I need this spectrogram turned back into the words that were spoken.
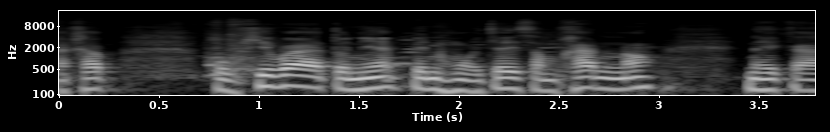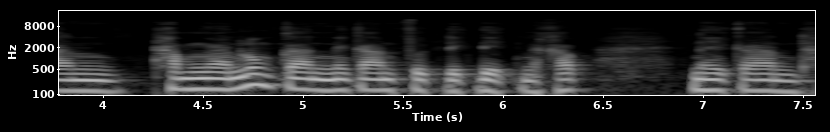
นะครับ ผมคิดว่าตัวนี้เป็นหัวใจสำคัญเนาะในการทำงานร่วมกันในการฝึกเด็กๆนะครับ ในการท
